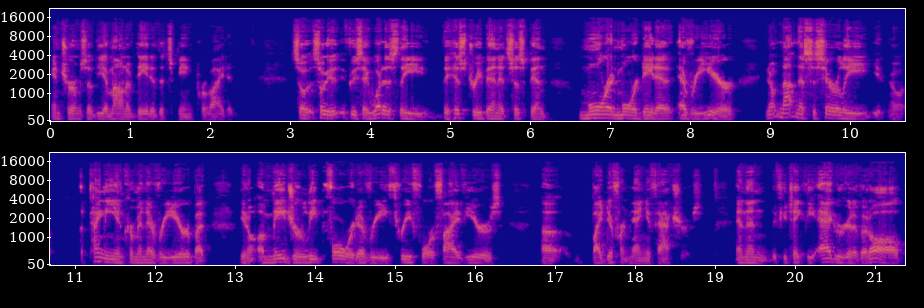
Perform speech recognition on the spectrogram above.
in terms of the amount of data that's being provided. So, so if we say, what has the, the history been? It's just been more and more data every year, you know, not necessarily, you know, a tiny increment every year, but, you know, a major leap forward every three, four, five years, uh, by different manufacturers. And then if you take the aggregate of it all,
